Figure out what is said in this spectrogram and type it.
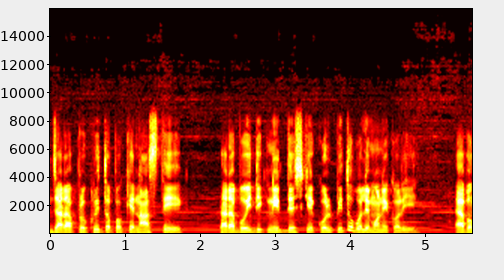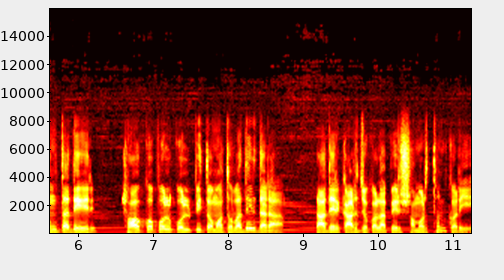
যারা প্রকৃতপক্ষে নাস্তিক, তারা বৈদিক নির্দেশকে কল্পিত বলে মনে করে এবং তাদের সকপল কল্পিত মতবাদের দ্বারা তাদের কার্যকলাপের সমর্থন করে।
